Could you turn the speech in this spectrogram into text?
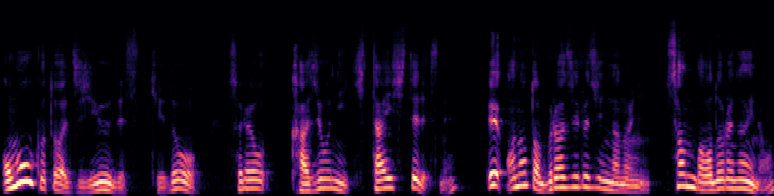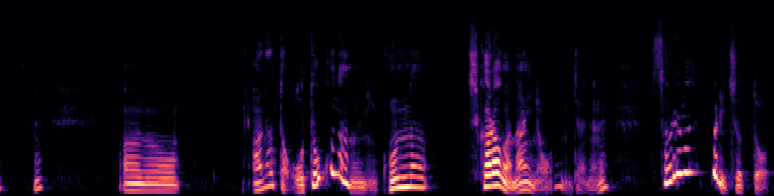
思うことは自由ですけどそれを過剰に期待してですね「えあなたブラジル人なのにサンバ踊れないの?」ねあの「あなた男なのにこんな力がないの?」みたいなねそれはやっぱりちょっと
